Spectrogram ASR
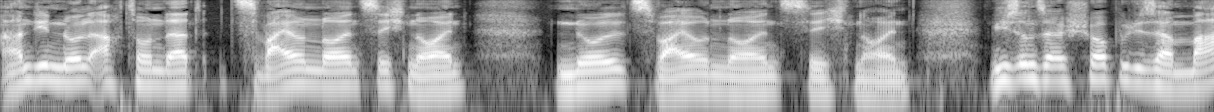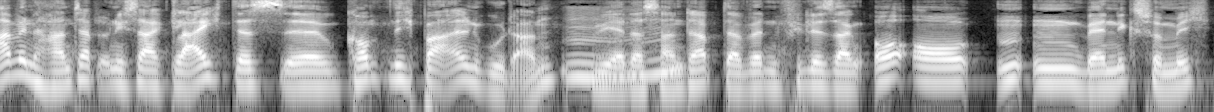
an die 0800 92 9 092 9. Wie es unser Showproducer Marvin handhabt und ich sage gleich, das äh, kommt nicht bei allen gut an, wie er das handhabt. Da werden viele sagen, oh oh, mm -mm, wäre nix für mich.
